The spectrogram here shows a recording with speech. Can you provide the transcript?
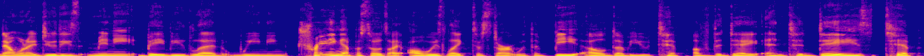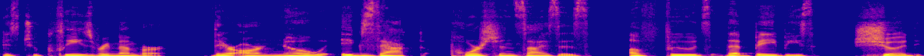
Now, when I do these mini baby led weaning training episodes, I always like to start with a BLW tip of the day. And today's tip is to please remember there are no exact portion sizes of foods that babies should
